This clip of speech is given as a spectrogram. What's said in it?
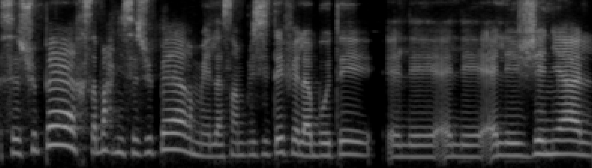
C'est super, ça marche, c'est super, mais la simplicité fait la beauté. Elle est, elle est, elle est géniale.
